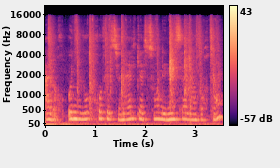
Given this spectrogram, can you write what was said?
Alors, au niveau professionnel, quels sont les messages importants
